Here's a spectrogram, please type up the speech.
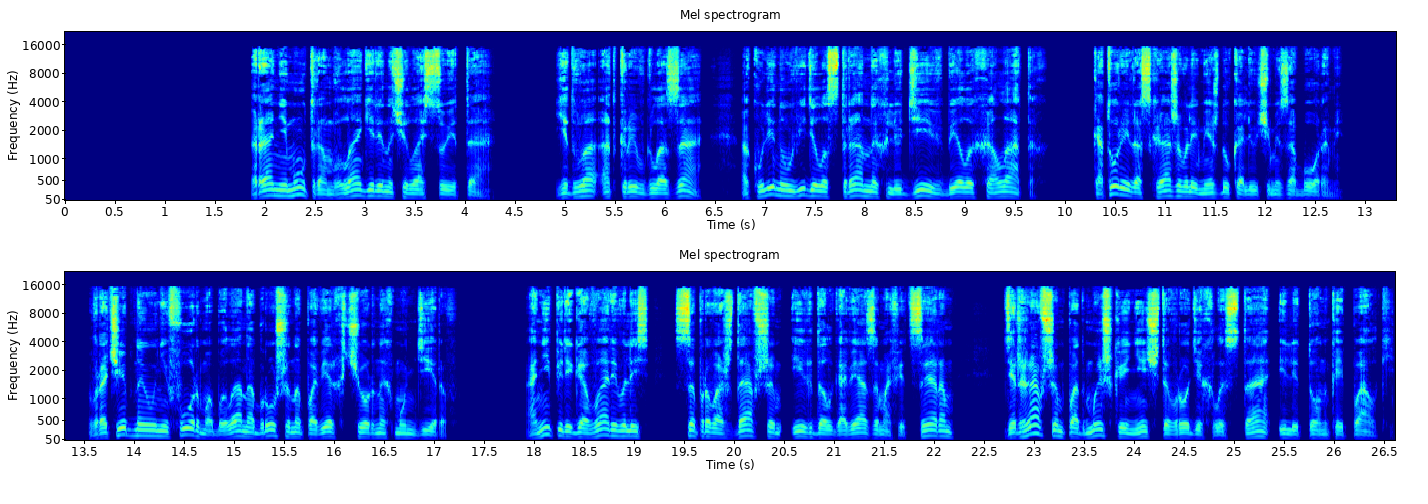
Ранним утром в лагере началась суета. Едва открыв глаза, Акулина увидела странных людей в белых халатах, которые расхаживали между колючими заборами. Врачебная униформа была наброшена поверх черных мундиров. Они переговаривались с сопровождавшим их долговязым офицером, державшим под мышкой нечто вроде хлыста или тонкой палки.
